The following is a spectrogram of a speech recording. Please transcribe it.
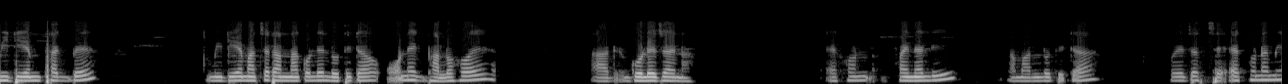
মিডিয়াম থাকবে। মিডিয়াম আঁচে রান্না করলে লতিটা অনেক ভালো হয় আর গলে যায় না। এখন ফাইনালি আমার লতিটা হয়ে যাচ্ছে। এখন আমি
